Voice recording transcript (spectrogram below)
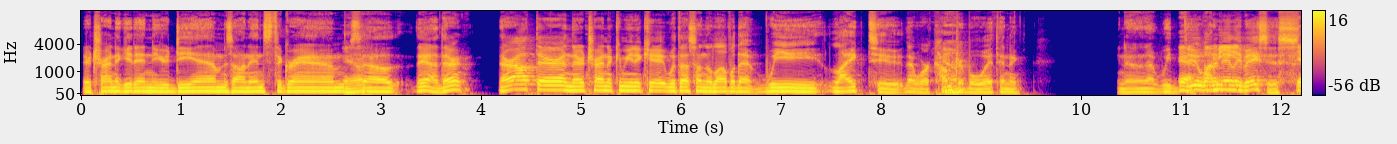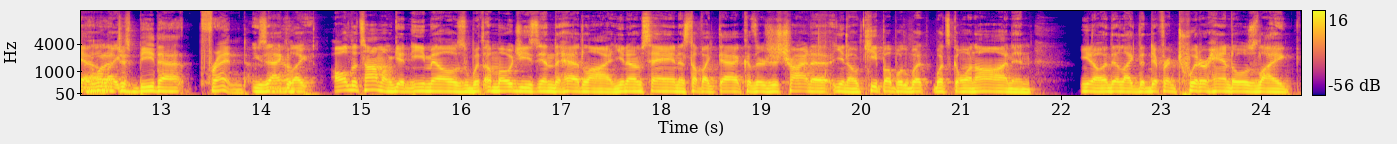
They're trying to get into your DMs on Instagram. Yeah. So yeah, they're. They're out there and they're trying to communicate with us on the level that we like to, that we're comfortable with, and you know that we Yeah, do on I a daily basis. yeah, want to like- just be that friend. you Exactly. know? Like all the time, I'm getting emails with emojis in the headline, you know what I'm saying, and stuff like that, because they're just trying to, you know, keep up with what what's going on, and you know, and then like the different Twitter handles, like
